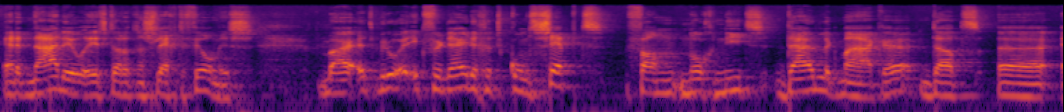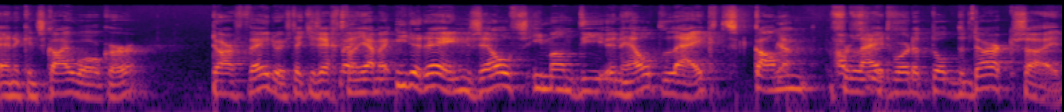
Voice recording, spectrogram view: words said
En het nadeel is dat het een slechte film is. Maar het, ik bedoel, ik verdedig het concept van nog niet duidelijk maken dat eh, Anakin Skywalker Darth Vader is. Dat je zegt van ja, maar iedereen, zelfs iemand die een held lijkt, kan Ja, verleid absoluut. worden tot de dark side.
